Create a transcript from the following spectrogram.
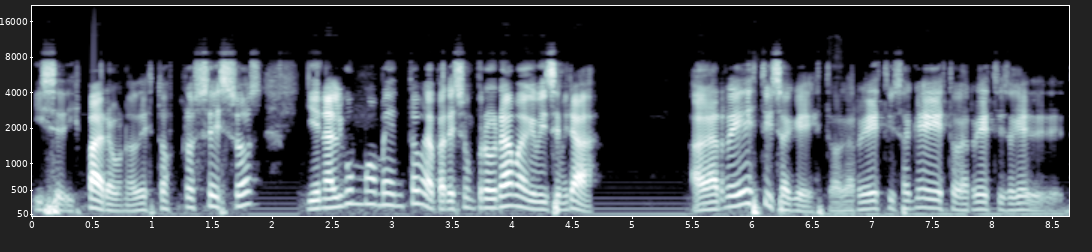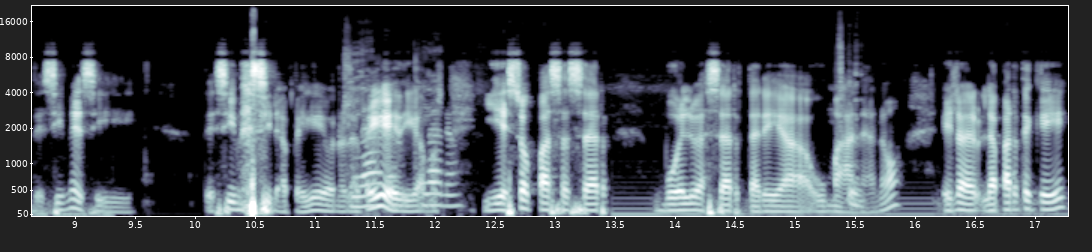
y se dispara uno de estos procesos y en algún momento me aparece un programa que me dice, mira, agarré esto y saqué esto, agarré esto y saqué esto, agarré esto y saqué, decime si, decime si la pegué o no la pegué, digamos. Y eso pasa a ser vuelve a ser tarea humana, ¿no? Es la, parte que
